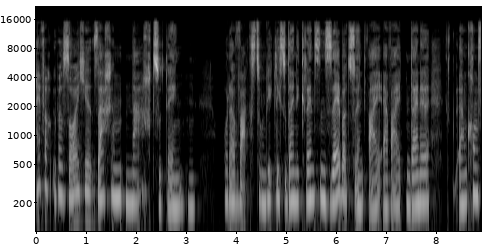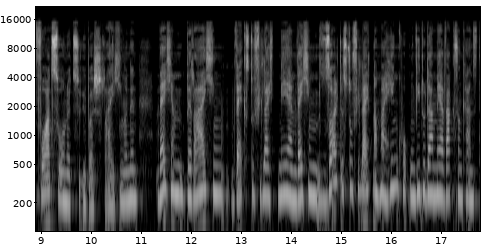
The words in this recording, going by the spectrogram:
Einfach über solche Sachen nachzudenken oder Wachstum, wirklich so deine Grenzen selber zu erweitern, deine ähm, Komfortzone zu überschreichen. Und in welchen Bereichen wächst du vielleicht mehr, in welchem solltest du vielleicht nochmal hingucken, wie du da mehr wachsen kannst,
